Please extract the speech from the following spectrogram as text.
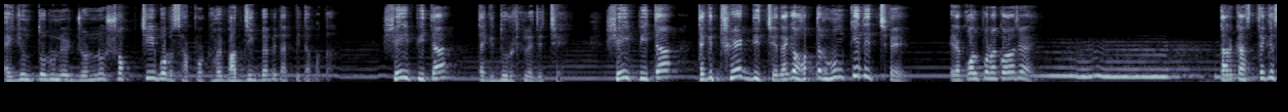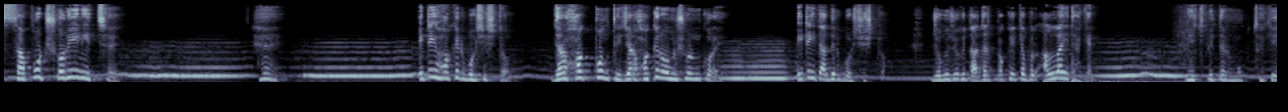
একজন তরুণের জন্য সবচেয়ে বড় সাপোর্ট হয় বাহ্যিকভাবে তার পিতা পিতামাতা। সেই পিতা তাকে দূরে ঠেলে দিচ্ছে। সেই পিতা তাকে থ্রেট দিচ্ছে, তাকে হত্যার হুমকি দিচ্ছে। এটা কল্পনা করা যায়? তার কাছ থেকে সাপোর্ট সরিয়ে নিচ্ছে। হ্যাঁ এটাই হকের বৈশিষ্ট্য। যারা হকপন্থী, যারা হকের অনুসরণ করে, এটাই তাদের বৈশিষ্ট্য। যুগে যুগে তাদের পক্ষে কেবল আল্লাহই থাকেন। নিজ পিতার মুখ থেকে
